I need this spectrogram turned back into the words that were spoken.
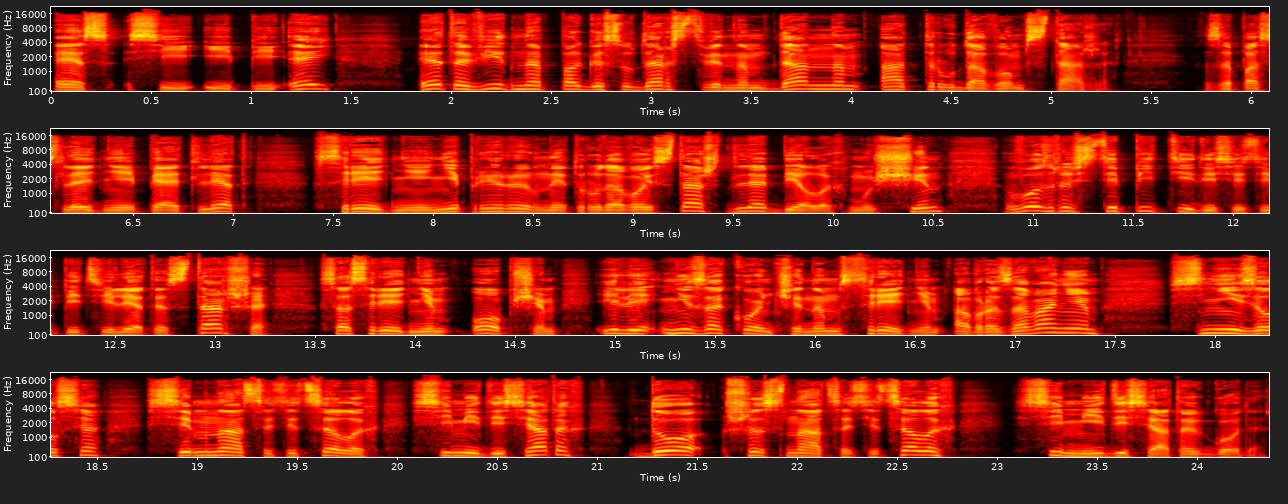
SCEPA, это видно по государственным данным о трудовом стаже – за последние пять лет средний непрерывный трудовой стаж для белых мужчин в возрасте 55 лет и старше со средним общим или незаконченным средним образованием снизился с 17,7 до 16,7 года.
